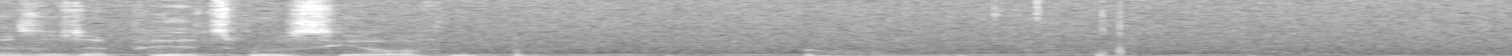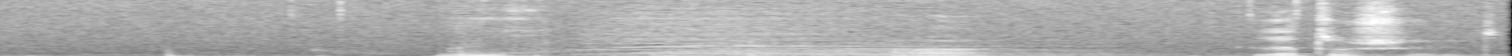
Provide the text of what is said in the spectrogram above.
Also der Pilz muss hier offen. Huch. Ah, Ritterschild.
